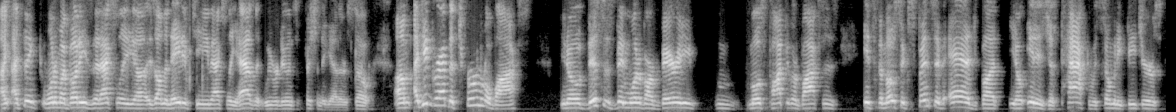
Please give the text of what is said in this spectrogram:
I, I think one of my buddies that actually uh, is on the native team actually has it. We were doing some fishing together, so um, I did grab the terminal box. You know, this has been one of our very mm, most popular boxes. It's the most expensive edge, but you know, it is just packed with so many features.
